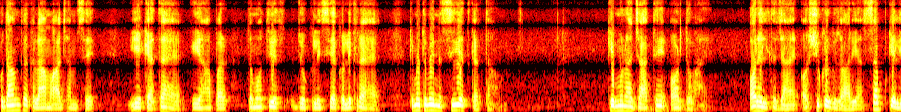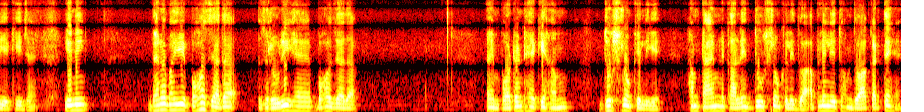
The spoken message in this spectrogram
خدا ان کا کلام آج ہم سے یہ کہتا ہے کہ یہاں پر تموتی جو کلیسیا کو لکھ رہا ہے کہ میں تمہیں نصیحت کرتا ہوں۔ کہ مناجاتیں اور دعائیں اور التجائیں اور شکر گزاریاں سب کے لیے کی جائیں۔ یعنی بہنوں بھائی، یہ بہت زیادہ ضروری ہے، بہت زیادہ امپورٹنٹ ہے کہ ہم دوسروں کے لیے، ہم ٹائم نکالیں دوسروں کے لیے دعا۔ اپنے لیے تو ہم دعا کرتے ہیں،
